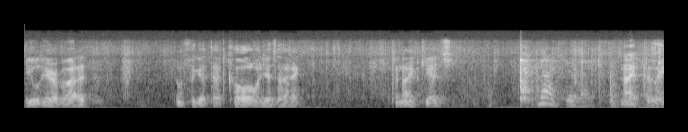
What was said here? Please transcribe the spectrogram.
You'll hear about it. Don't forget that call, will you, Zach? Good night, kids. Good night, Billy. Night, Billy.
